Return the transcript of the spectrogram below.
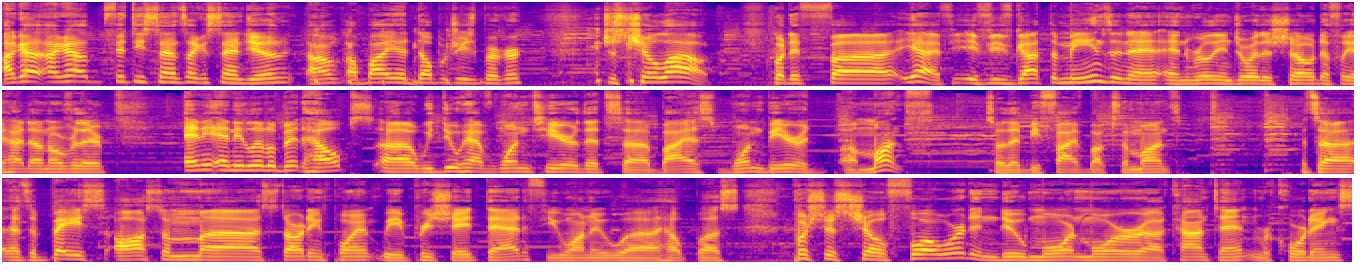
I got I got fifty cents I can send you. I'll, I'll buy you a double cheeseburger. Just chill out. But if uh, yeah, if, if you've got the means and and really enjoy the show, definitely head on over there. Any any little bit helps. Uh, we do have one tier that's uh, buy us one beer a, a month, so that'd be five bucks a month. That's a that's a base awesome uh, starting point. We appreciate that. If you want to uh, help us push this show forward and do more and more uh, content and recordings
